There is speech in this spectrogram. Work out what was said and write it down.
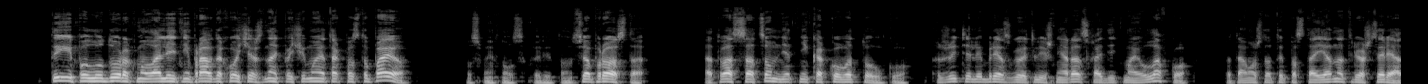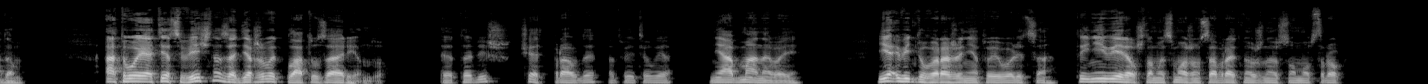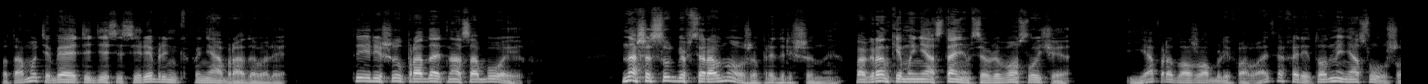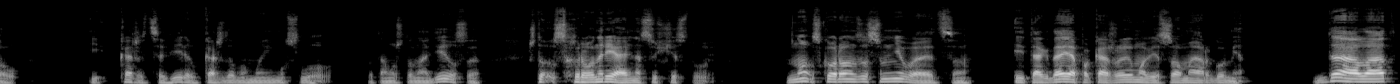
«Ты, полудурок малолетний, правда хочешь знать, почему я так поступаю?» — усмехнулся Харитон. «Все просто. От вас с отцом нет никакого толку. Жители брезгуют лишний раз ходить в мою лавку, потому что ты постоянно трешься рядом. А твой отец вечно задерживает плату за аренду». «Это лишь часть правды», — ответил я. «Не обманывай. Я видел выражение твоего лица. Ты не верил, что мы сможем собрать нужную сумму в срок. Потому тебя эти десять серебряников и не обрадовали. Ты решил продать нас обоих. Наши судьбы все равно уже предрешены. В погранке мы не останемся в любом случае. Я продолжал блефовать, а Харитон меня слушал. И, кажется, верил каждому моему слову, потому что надеялся, что схрон реально существует. Но скоро он засомневается, и тогда я покажу ему весомый аргумент. — Да, Лад,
